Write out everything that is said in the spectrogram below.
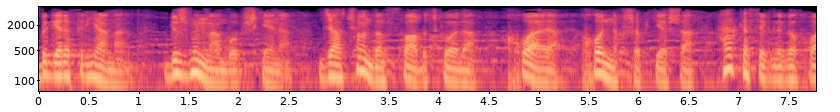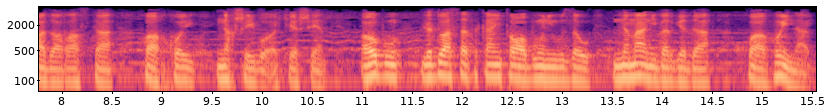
بگەرە فریامان، دوژمنمان بۆ بشکێنە. جا چۆن بەم سپا بچکۆلە، خوایە، خۆت نەخشە بکێشە. هەر کەسێک لەگەڵ خوادا ڕاست کا، خوا خۆی نەخشەی بۆ ئەکێشێ. ئەوە بوو لە دوا ساتەکانی تەواوبوونی وزە و نەمانی بەرگەدا، خوا هۆی نارد.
